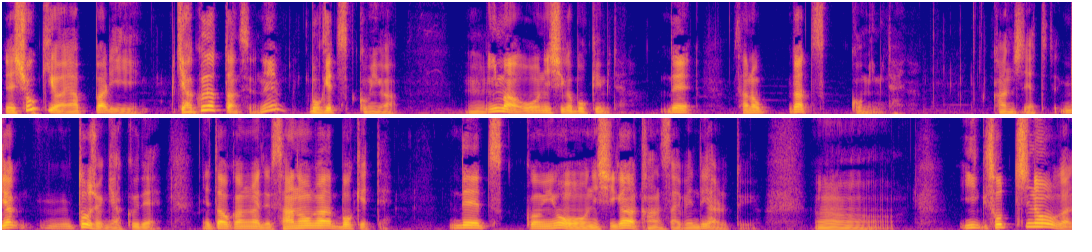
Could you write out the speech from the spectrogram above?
で、初期はやっぱり逆だったんですよね。ボケツッコミが。うん、今大西がボケみたいな。で、佐野がツッコミみたいな感じでやってて。逆、当初は逆で、ネタを考えて佐野がボケて、で、ツッコミを大西が関西弁でやるという。うん。い、そっちの方が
